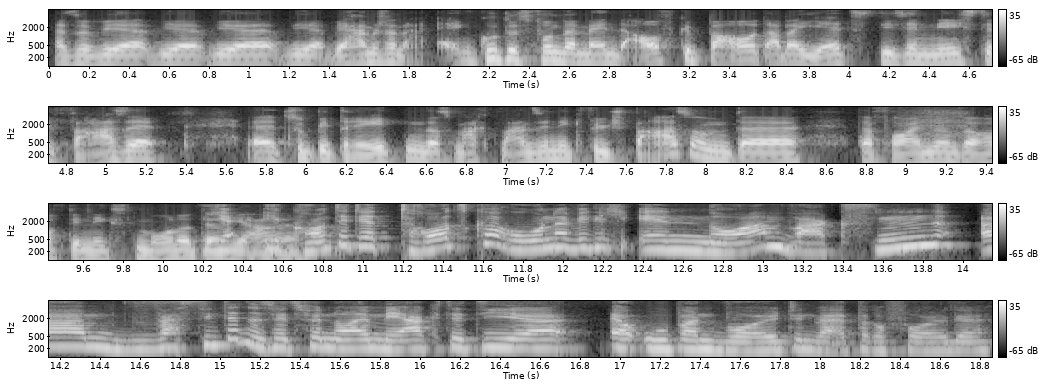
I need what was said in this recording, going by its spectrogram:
Also wir, wir, wir, wir, wir haben schon ein gutes Fundament aufgebaut, aber jetzt diese nächste Phase äh, zu betreten, das macht wahnsinnig viel Spaß und äh, da freuen wir uns auch auf die nächsten Monate ja, und Jahre. Ihr konntet ja trotz Corona wirklich enorm wachsen. Ähm, was sind denn das jetzt für neue Märkte, die ihr erobern wollt in weiterer Folge?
